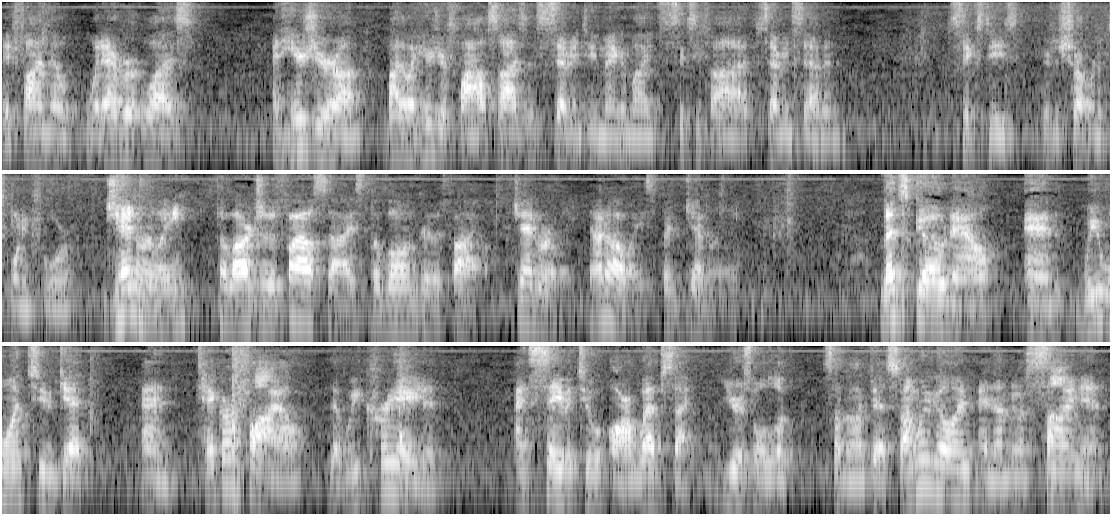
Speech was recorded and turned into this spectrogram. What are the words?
they'd find the, whatever it was, and here's your, um, by the way, here's your file sizes, 72 megabytes, 65, 77, 60s. Here's a short one of 24. Generally, the larger the file size, the longer the file. Generally. Not always, but generally. Let's go now, and we want to get and take our file that we created and save it to our website. Yours will look something like this. So I'm going to go in and I'm going to sign in.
